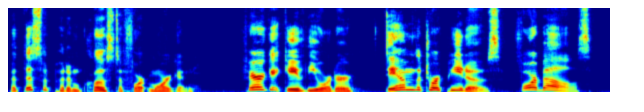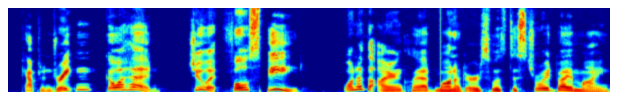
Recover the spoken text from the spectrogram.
but this would put him close to Fort Morgan. Farragut gave the order Damn the torpedoes! Four bells! Captain Drayton, go ahead! Jouett, full speed! One of the ironclad monitors was destroyed by a mine,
